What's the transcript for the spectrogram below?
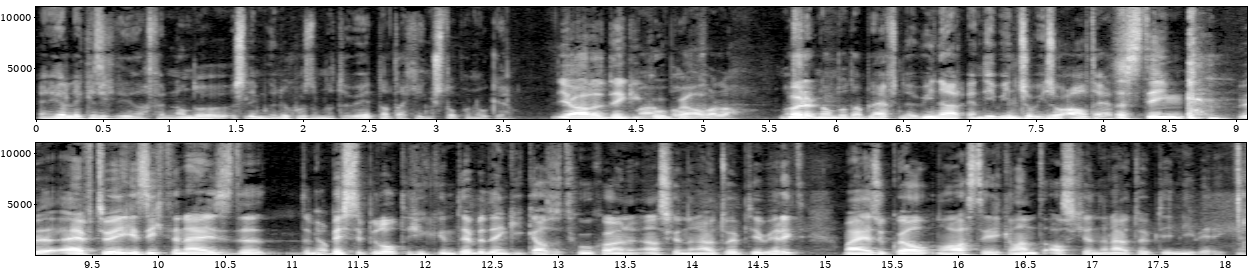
En eerlijk gezegd, dat Fernando slim genoeg was om dat te weten dat dat ging stoppen ook. Hè. Ja, dat denk ik Maar ook bon, wel. voilà. Maar, Maar- Fernando, dat blijft een winnaar en die wint sowieso altijd. Dat is het ding. Hij heeft twee gezichten. Hij is de, de Ja. beste piloot die je kunt hebben, denk ik, als het goed gaat. Als je een auto hebt die werkt. Maar hij is ook wel een lastige klant als je een auto hebt die niet werkt. hè.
